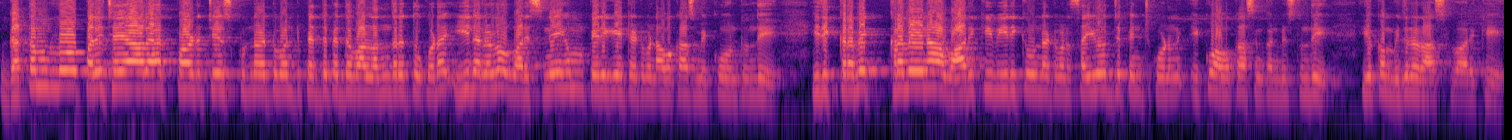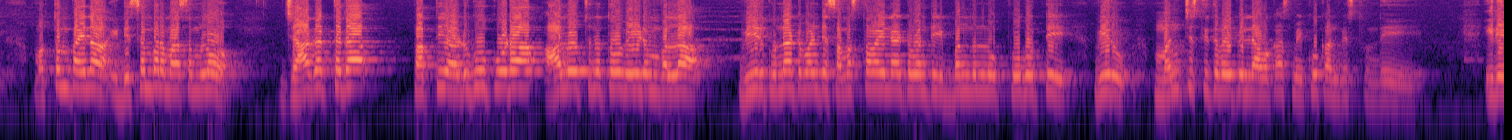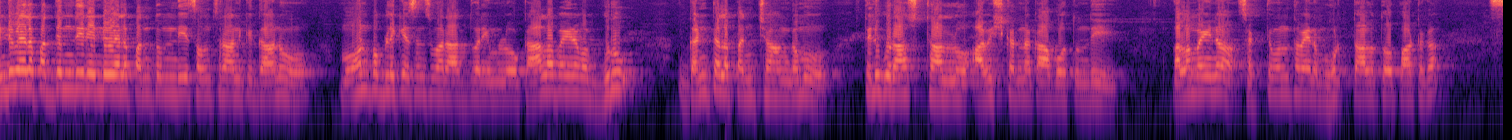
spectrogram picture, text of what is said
గతంలో పరిచయాలు ఏర్పాటు చేసుకున్నటువంటి పెద్ద పెద్ద వాళ్ళందరితో కూడా ఈ నెలలో వారి స్నేహం పెరిగేటటువంటి అవకాశం ఎక్కువ ఉంటుంది. ఇది క్రమే క్రమేణా వారికి వీరికి ఉన్నటువంటి సయోధ్య పెంచుకోవడానికి ఎక్కువ అవకాశం కనిపిస్తుంది ఈ యొక్క మిథున రాశి వారికి. మొత్తం పైన ఈ డిసెంబర్ మాసంలో జాగ్రత్తగా ప్రతి అడుగు కూడా ఆలోచనతో వేయడం వల్ల వీరికి ఉన్నటువంటి సమస్తమైనటువంటి ఇబ్బందులను పోగొట్టి వీరు మంచి స్థితి వైపు వెళ్ళే అవకాశం ఎక్కువ కనిపిస్తుంది. ఈ రెండు వేల పద్దెనిమిది రెండు వేల పంతొమ్మిది సంవత్సరానికి గాను మోహన్ పబ్లికేషన్స్ వారి ఆధ్వర్యంలో కాలభైరవ గురు గంటల పంచాంగము తెలుగు రాష్ట్రాల్లో ఆవిష్కరణ కాబోతుంది. బలమైన శక్తివంతమైన ముహూర్తాలతో పాటుగా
